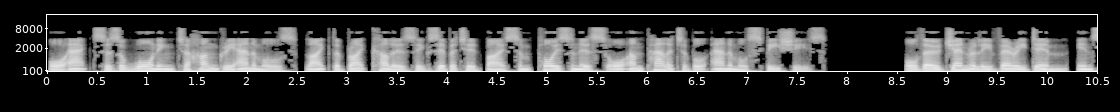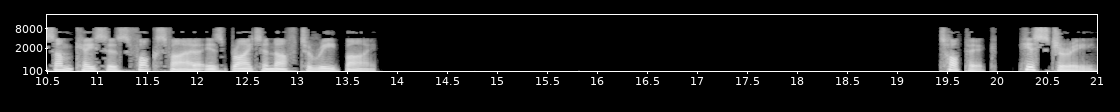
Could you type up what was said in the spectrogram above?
or acts as a warning to hungry animals, like the bright colors exhibited by some poisonous or unpalatable animal species. Although generally very dim, in some cases foxfire is bright enough to read by. History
